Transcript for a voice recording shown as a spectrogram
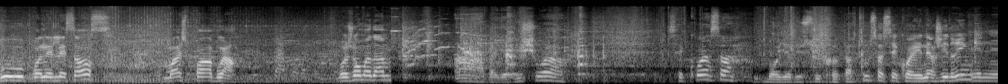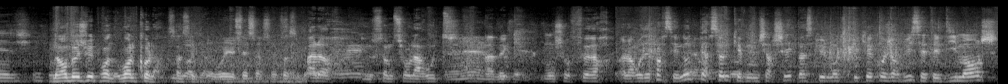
Vous, vous prenez de l'essence, moi je prends à boire. Bonjour madame. Ah bah il y a du choix. C'est quoi ça Bon, il y a du sucre partout. Ça c'est quoi Energy drink Énergie. Non, bah, je vais prendre Wal Cola. Ça c'est bien. Oui, c'est ça, c'est ça. Alors, nous sommes sur la route avec mon chauffeur. Alors au départ, c'est une autre personne qui est venue me chercher parce qu'ils m'ont expliqué qu'aujourd'hui c'était dimanche,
